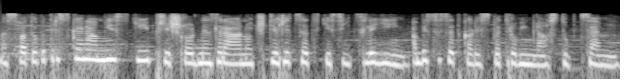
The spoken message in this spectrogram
Na svatopetrské náměstí přišlo dnes ráno 40 tisíc lidí, aby se setkali s Petrovým nástupcem.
